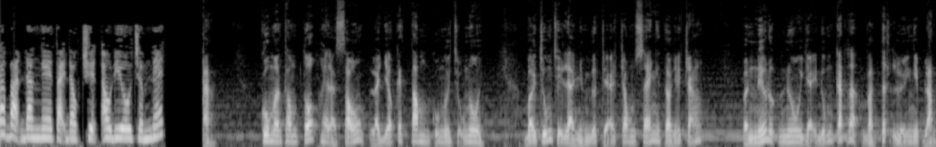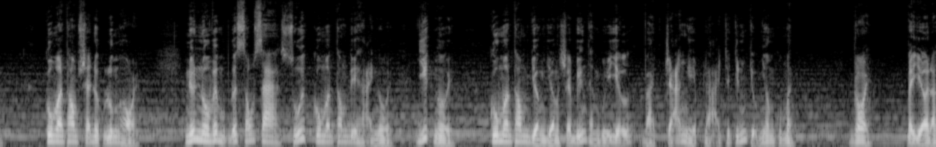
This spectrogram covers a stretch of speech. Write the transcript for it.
Các bạn đang nghe tại đọc chuyện audio.net À, Kuman thông tốt hay là xấu là do cái tâm của người chủ nuôi. Bởi chúng chỉ là những đứa trẻ trong sáng như tờ giấy trắng. Và nếu được nuôi dạy đúng cách á, và tích lũy nghiệp lành, Kuman thông sẽ được luân hồi. Nếu nuôi với mục đích xấu xa, suối Kuman thông đi hại người, giết người, Kuman thông dần dần sẽ biến thành quỷ dữ và trả nghiệp lại cho chính chủ nhân của mình. Rồi, bây giờ là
